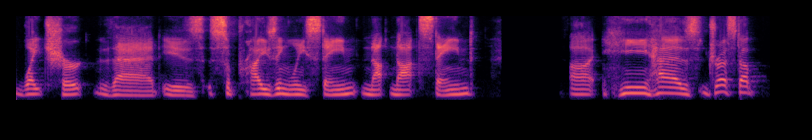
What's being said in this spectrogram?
white shirt that is surprisingly stained, not not stained. Uh, he has dressed up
